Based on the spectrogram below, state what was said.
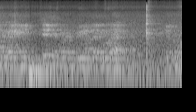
కలిగి చేసినటువంటి వీళ్ళందరినీ కూడా మీ కృప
